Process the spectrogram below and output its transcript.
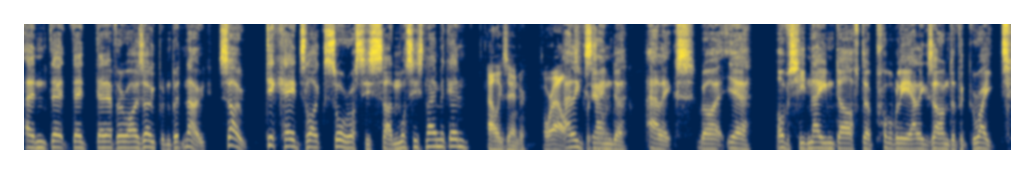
and they'd, they'd, they'd have their eyes open. But no. So dickheads like Soros's son, what's his name again? Alexander or Alex. Alexander. Alex, right? Yeah, obviously named after probably Alexander the Great.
